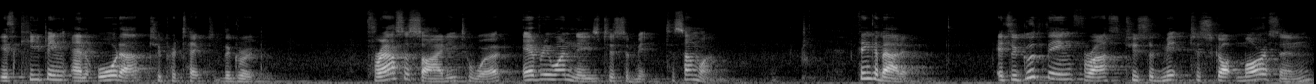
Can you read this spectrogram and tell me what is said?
is keeping an order to protect the group. For our society to work, everyone needs to submit to someone. Think about it. It's a good thing for us to submit to Scott Morrison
